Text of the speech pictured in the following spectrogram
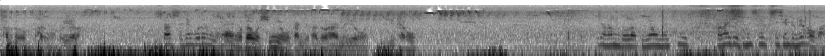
差不多快五个月了。是啊，时间过得很快。我在我心里，我感觉他都还没有离开我。不想那么多了，等下我们去把那些东西提前准备好吧。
